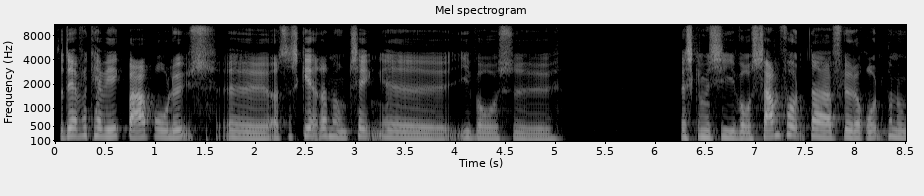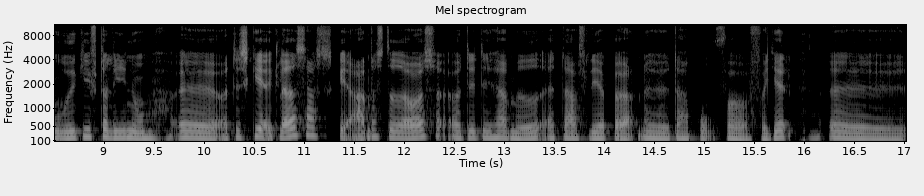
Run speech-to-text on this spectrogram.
Så derfor kan vi ikke bare bruge løs. Øh, og så sker der nogle ting øh, i vores... Øh, hvad skal man sige, vores samfund, der flytter rundt på nogle udgifter lige nu. Øh, og det sker i Gladsaxe, det sker andre steder også, og det er det her med, at der er flere børn, øh, der har brug for, for hjælp. Øh,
